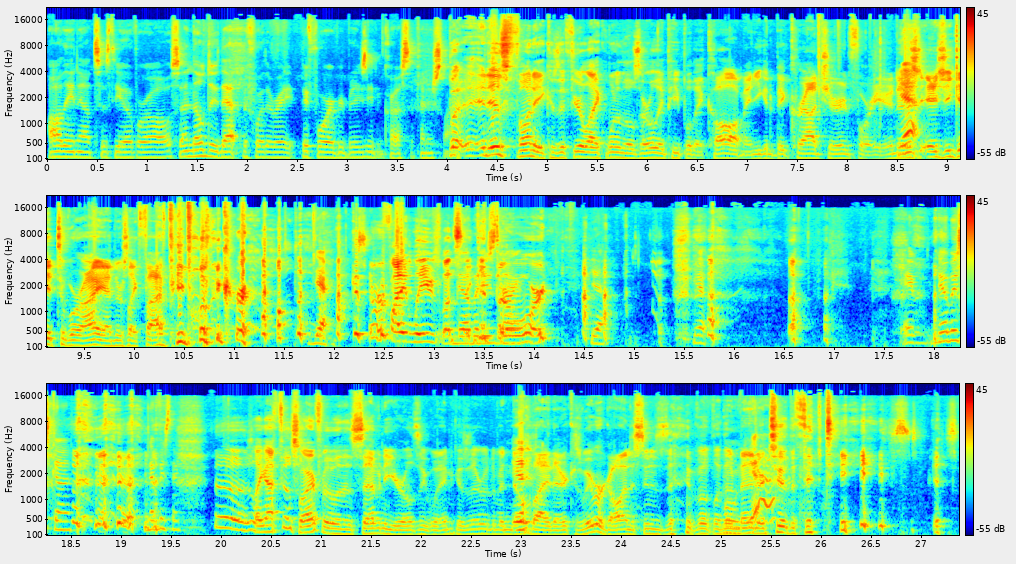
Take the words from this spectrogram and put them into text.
All they announce is the overalls, and they'll do that before the race, before everybody's even crossed the finish line. But it is funny because if you're like one of those early people they call, man, you get a big crowd cheering for you. And as, Yeah. as you get to where I am, there's like five people in the crowd. yeah, Because everybody leaves once Nobody's they get their there. award. yeah, yep. Ev- Nobody's gone. Nobody's there. Like I feel sorry for the seventy year olds who win because there would have been Yeah. nobody there because we were gone as soon as the, within a minute yeah. or two of the fifties.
